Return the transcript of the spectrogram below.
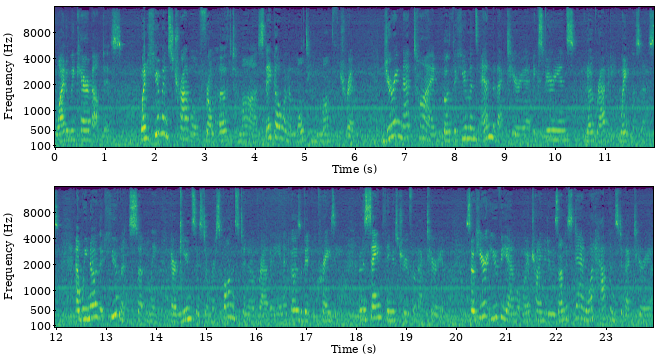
Why do we care about this? When humans travel from Earth to Mars, they go on a multi-month trip. During that time, both the humans and the bacteria experience no gravity, weightlessness. And we know that humans, certainly their immune system responds to no gravity and it goes a bit crazy. And the same thing is true for bacteria. So here at UVM, what we're trying to do is understand what happens to bacteria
